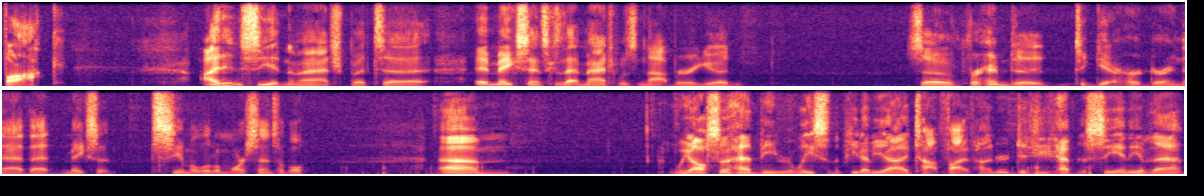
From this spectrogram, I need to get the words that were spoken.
fuck. I didn't see it in the match, but uh, it makes sense because that match was not very good. So for him to to get hurt during that, that makes it seem a little more sensible. Um, we also had the release of the PWI Top 500. Did you happen to see any of that?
